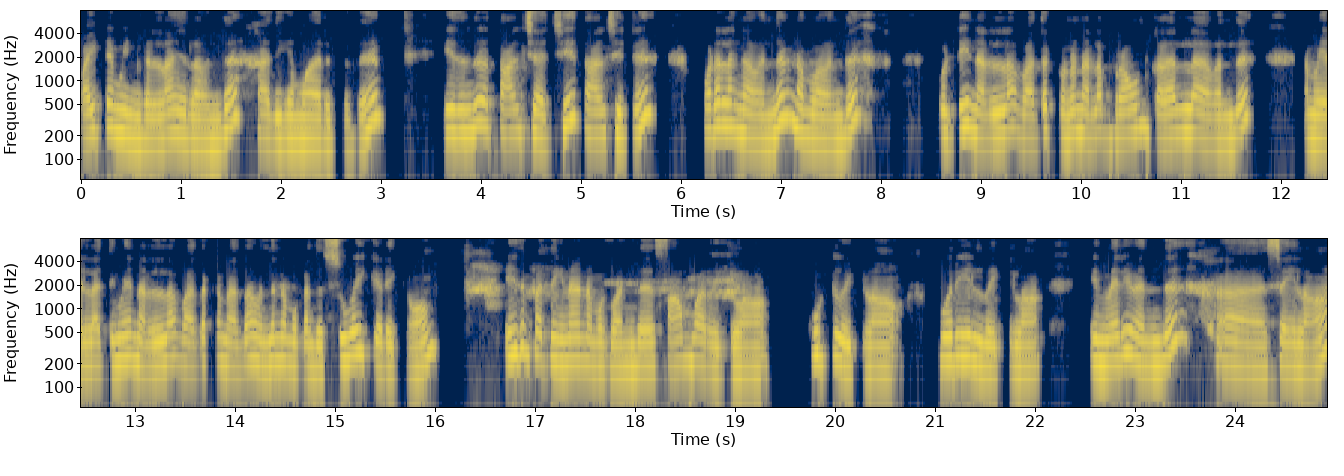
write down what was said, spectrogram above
வைட்டமின்கள்லாம் இதில் வந்து அதிகமாக இருக்குது. இது வந்து தாளிச்சாச்சு. தாளிச்சிட்டு புடலங்காய் வந்து நம்ம வந்து கொட்டி நல்லா வதக்கணும். நல்லா ப்ரௌன் கலரில் வந்து நம்ம எல்லாத்தையுமே நல்லா வதக்கினா தான் வந்து நமக்கு அந்த சுவை கிடைக்கும். இது பார்த்திங்கன்னா நமக்கு வந்து சாம்பார் வைக்கலாம் கூட்டு வைக்கலாம் பொரியல் வைக்கலாம். இதுமாரி வந்து செய்யலாம்.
